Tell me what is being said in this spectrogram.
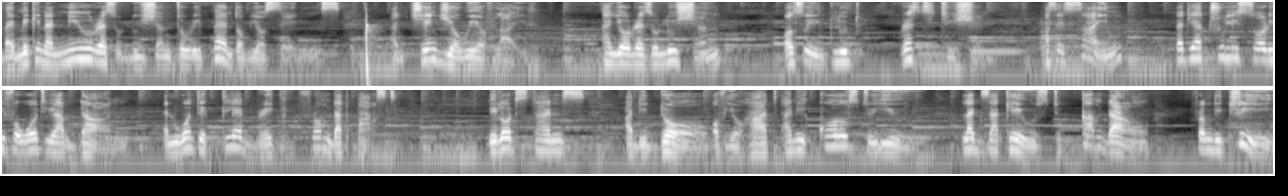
by making a new resolution to repent of your sins and change your way of life? Can your resolution also include restitution as a sign that you are truly sorry for what you have done and want a clear break from that past? The Lord stands at the door of your heart and He calls to you, like Zacchaeus, to come down from the tree,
